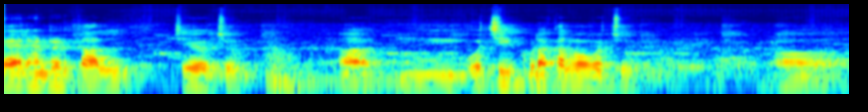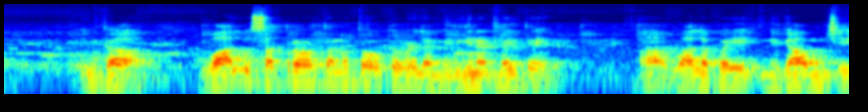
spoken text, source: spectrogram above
డయల్ హండ్రెడ్ కాల్ చేయొచ్చు వచ్చి కూడా కలవవచ్చు. ఇంకా వాళ్ళు సత్ప్రవర్తనతో ఒకవేళ మెలిగినట్లయితే వాళ్ళపై నిఘా ఉంచి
